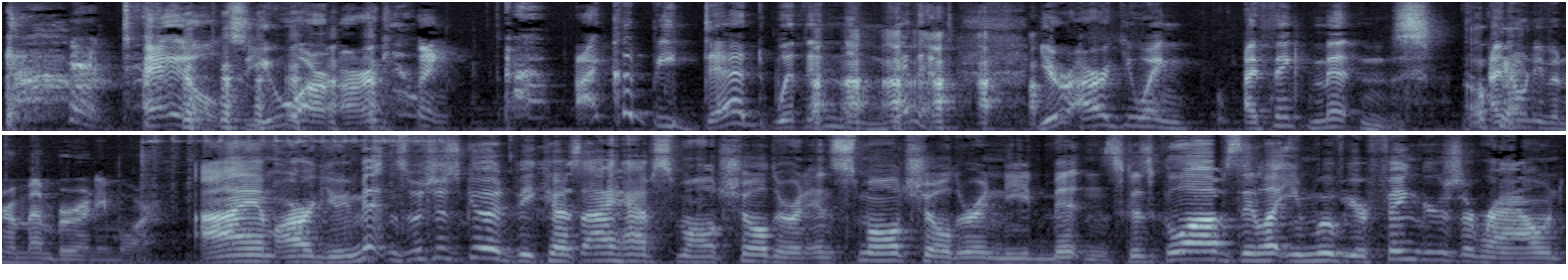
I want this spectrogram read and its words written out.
tails. You are arguing. I could be dead within the minute. You're arguing. I think mittens. Okay. I don't even remember anymore. I am arguing mittens, which is good because I have small children, and small children need mittens. Because gloves, they let you move your fingers around,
